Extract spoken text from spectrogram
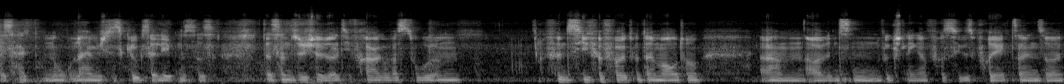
ist halt ein unheimliches Glückserlebnis. Das, ist natürlich halt die Frage, was du ähm, für ein Ziel verfolgst mit deinem Auto. Ähm, aber wenn es ein wirklich längerfristiges Projekt sein soll,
